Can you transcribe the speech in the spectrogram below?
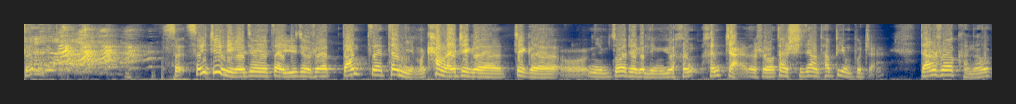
所以，所以所以这里面就是在于，就是说，当在在你们看来，这个这个你们做这个领域很很窄的时候，但实际上它并不窄。当然说，可能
